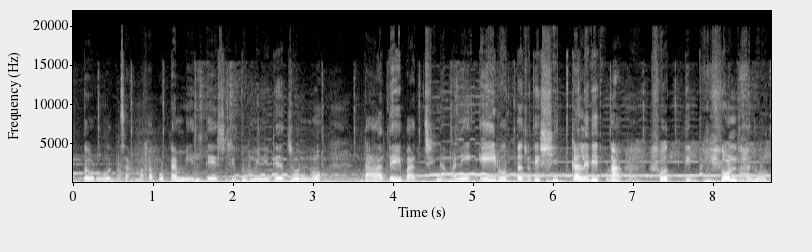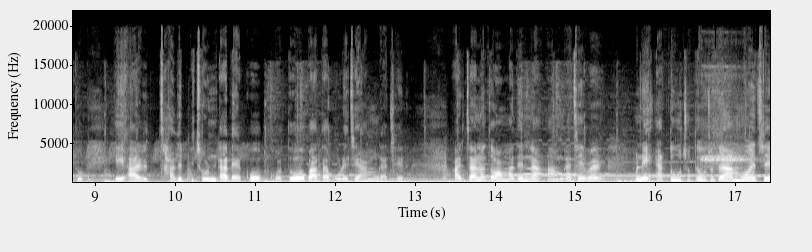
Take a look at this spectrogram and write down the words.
এত রোদ জামা কাপড়টা মেলতে এসেছি দু মিনিটের জন্য। দাঁড়াতেই পারছি না। মানে এই রোদটা যদি শীতকালে দিত না, সত্যি ভীষণ ভালো হতো। এই আর ছাদের পিছনটা দেখো, কত পাতা পড়েছে আম গাছের। আর জানো তো, আমাদের না আম গাছে এবার মানে এত উঁচুতে উঁচুতে আম হয়েছে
